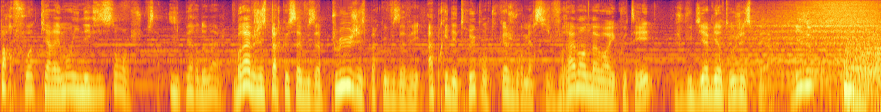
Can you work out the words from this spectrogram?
parfois carrément inexistants. Je trouve ça hyper dommage. Bref, j'espère que ça vous a plu, j'espère que vous avez appris des trucs. En tout cas, je vous remercie vraiment de m'avoir écouté. Je vous dis à bientôt, j'espère. Bisous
